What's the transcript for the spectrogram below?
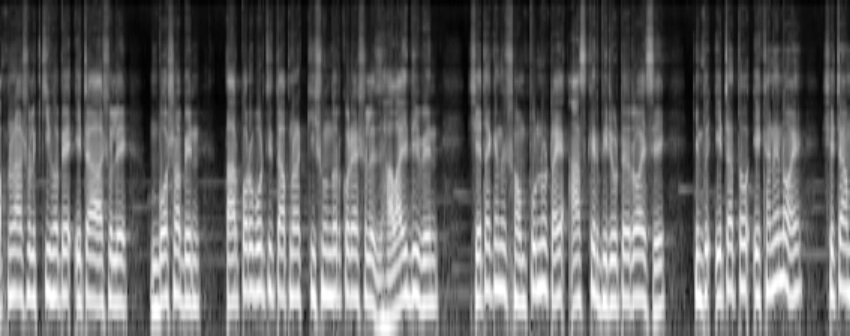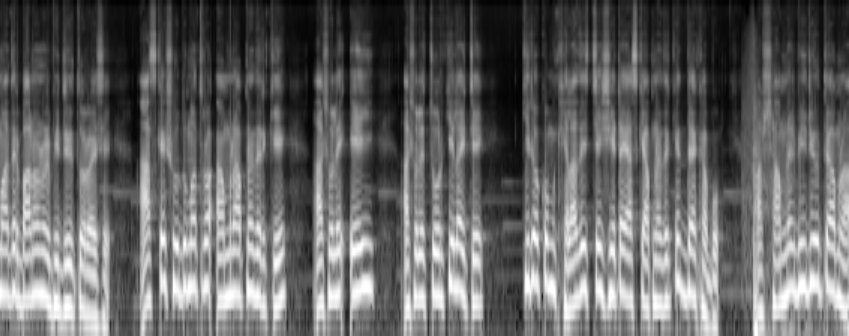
আপনারা আসলে কীভাবে এটা আসলে বসাবেন, তার পরবর্তীতে আপনারা কি সুন্দর করে আসলে ঝালাই দিবেন, সেটা কিন্তু সম্পূর্ণটাই আজকের ভিডিওতে রয়েছে। কিন্তু এটা তো এখানে নয়, সেটা আমাদের বানানোর ভিডিওতে রয়েছে। আজকে শুধুমাত্র আমরা আপনাদেরকে আসলে এই, আসলে চরকি লাইটে কীরকম খেলা দিচ্ছে সেটাই আজকে আপনাদেরকে দেখাবো। আর সামনের ভিডিওতে আমরা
